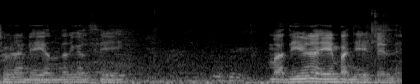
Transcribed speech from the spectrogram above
చూడండి అందరు కలిసి. మా దీవెన ఏం పని చేయట్లేదు.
